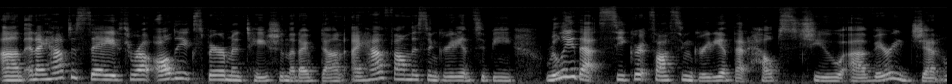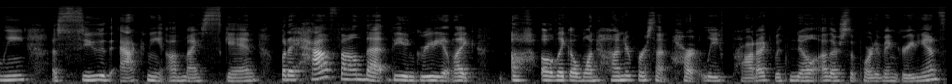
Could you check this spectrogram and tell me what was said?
Um, and I have to say, throughout all the experimentation that I've done, I have found this ingredient ingredient to be really that secret sauce ingredient that helps to uh, very gently uh, soothe acne on my skin. But I have found that the ingredient, like a, oh, like a 100% heart leaf product with no other supportive ingredients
